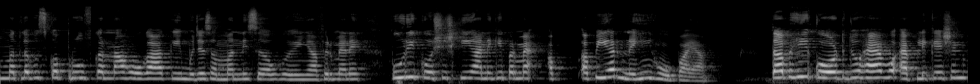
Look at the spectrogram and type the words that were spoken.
मतलब उसको प्रूव करना होगा कि मुझे सम्मन नहीं सर्व हुए या फिर मैंने पूरी कोशिश की आने की पर मैं अपीयर नहीं हो पाया। तब ही कोर्ट जो है वो application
